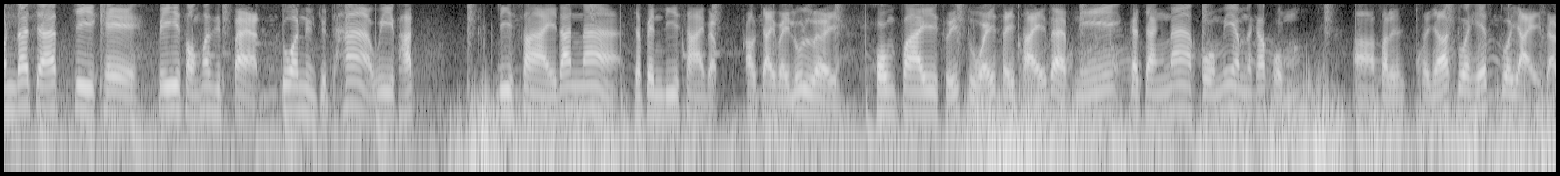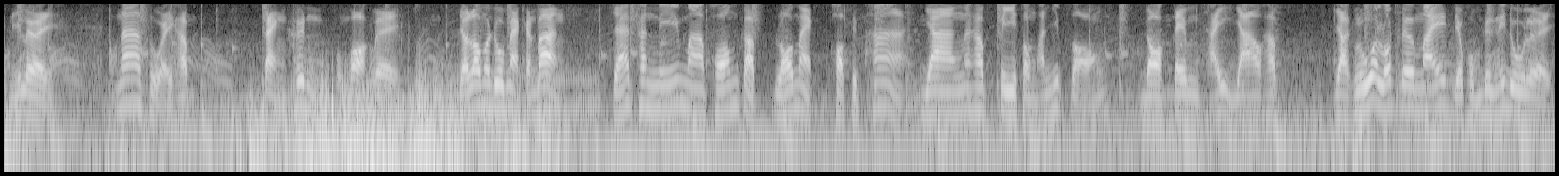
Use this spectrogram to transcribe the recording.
Honda Jazz GK ปี 2018 ตัว 1.5 V พัดดีไซน์ด้านหน้าจะเป็นดีไซน์แบบเอาใจวัยรุ่นเลย โคมไฟสวยๆ ใสๆ แบบนี้กระจังหน้าโครเมียมนะครับผมสัญสัญลักษณ์ตัว H ตัวใหญ่แบบนี้เลย หน้าสวยครับ แต่งขึ้นผมบอกเลย เดี๋ยวเรามาดูแม็กกันบ้าง แจ๊สคันนี้มาพร้อมกับล้อแม็กขอบ 15 ยางนะครับ ปี 2022 ดอกเต็มใช้อีกยาวครับ อยากรู้ว่ารถเดิมไหมเดี๋ยวผมดึงให้ดูเลย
